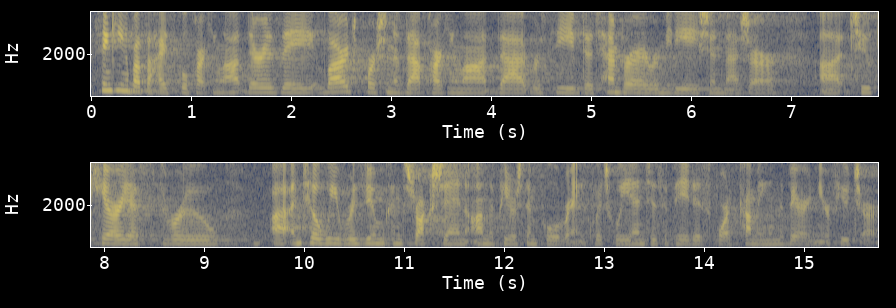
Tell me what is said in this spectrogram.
thinking about the high school parking lot, there is a large portion of that parking lot that received a temporary remediation measure uh, to carry us through uh, until we resume construction on the Peterson Pool Rink, which we anticipate is forthcoming in the very near future.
